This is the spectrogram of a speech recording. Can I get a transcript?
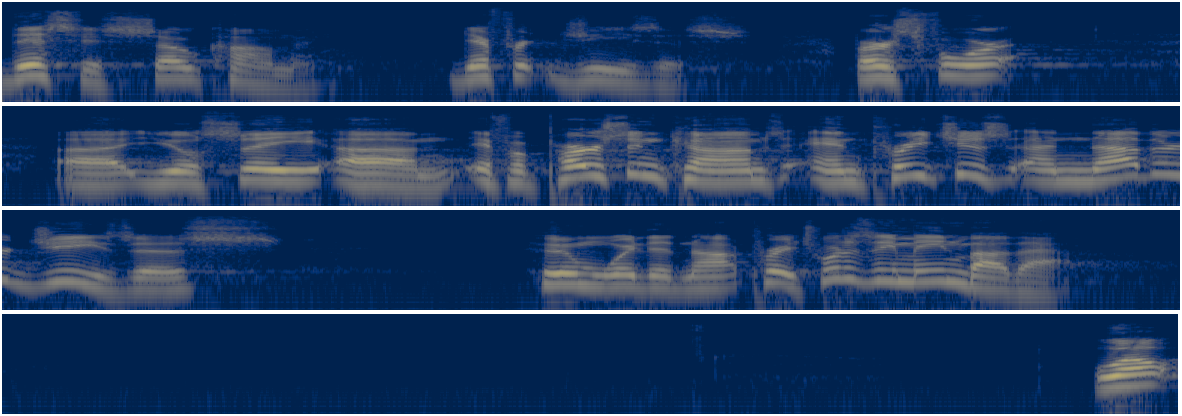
This is so common. Different Jesus. Verse 4, uh, you'll see um, if a person comes and preaches another Jesus whom we did not preach. What does he mean by that? Well,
